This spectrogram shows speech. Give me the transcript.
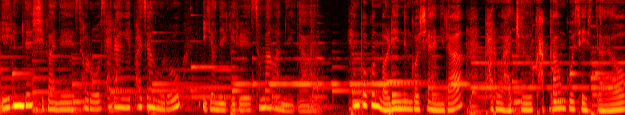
이 힘든 시간을 서로 사랑의 파장으로 이겨내기를 소망합니다. 행복은 멀리 있는 것이 아니라 바로 아주 가까운 곳에 있어요.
